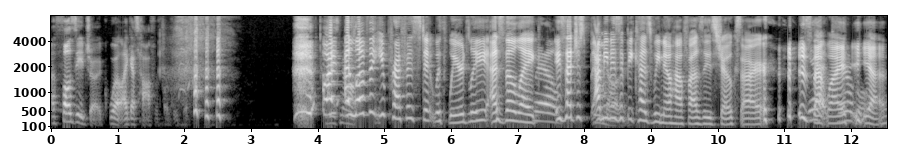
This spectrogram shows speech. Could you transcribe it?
a Fozzie joke. Well, I guess half a Fozzie joke. I, I love that you prefaced it with weirdly, as though like Well, is that just? I mean, is it because we know how Fozzie's jokes are? is Yeah, that why? terrible. Yeah.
